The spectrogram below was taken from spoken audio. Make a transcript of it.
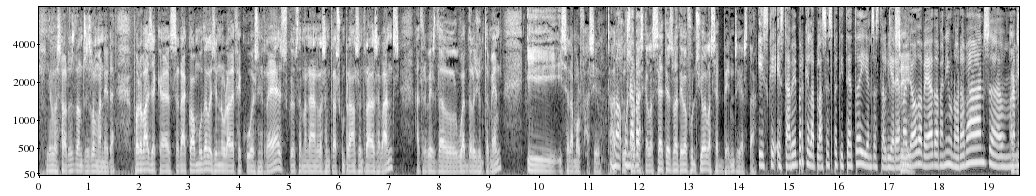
i aleshores doncs és la manera però vaja que serà còmode, la gent no haurà de fer cues ni res, que ens demanaran les entrades compraran les entrades abans a través del web de l'Ajuntament i, i serà molt fàcil saps? Home, tu una sabràs va- que les 7 és la teva funció i les 7 vens i ja està És que està bé perquè la plaça és petiteta i ens estalviarem Sí. allò d'haver de venir una hora abans, eh, una Exacte,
